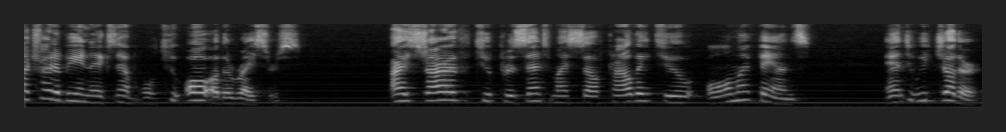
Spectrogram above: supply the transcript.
I try to be an example to all other racers. I strive to present myself proudly to all my fans and to each other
